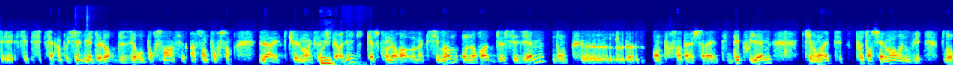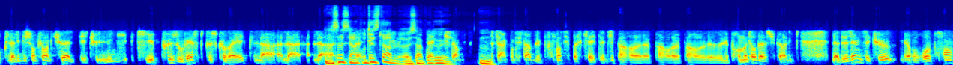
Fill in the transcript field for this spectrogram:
C'est impossible, mais de l'ordre de 0% à 100%. Là, actuellement, avec la Oui. Super League, qu'est-ce qu'on aura au maximum? On aura deux 16e, donc euh, en pourcentage, ça va être des pouillèmes qui vont être potentiellement renouvelés. Donc la Ligue des Champions actuelle est une ligue qui est plus ouverte que ce que va être la. la, la Ah, ça, c'est incontestable. euh, C'est incontestable. C'est incontestable, et pourtant c'est pas ce qui a été dit par euh, par euh, par les promoteurs de la Super League. La deuxième, c'est que mais on reprend,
